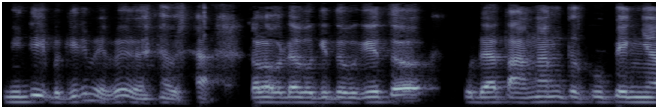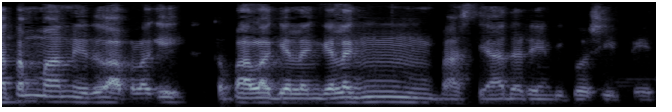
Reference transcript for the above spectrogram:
Mindi begini kalau udah begitu-begitu udah tangan ke kupingnya teman itu apalagi kepala geleng-geleng hmm, pasti ada yang digosipin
